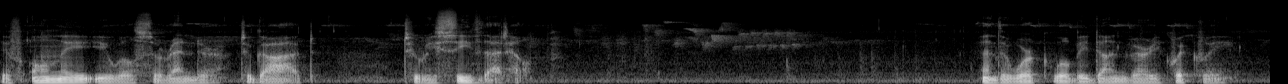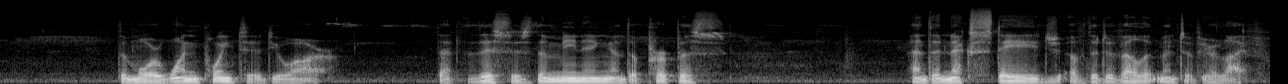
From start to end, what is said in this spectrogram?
if only you will surrender to God to receive that help. And the work will be done very quickly. The more one pointed you are, that this is the meaning and the purpose and the next stage of the development of your life.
